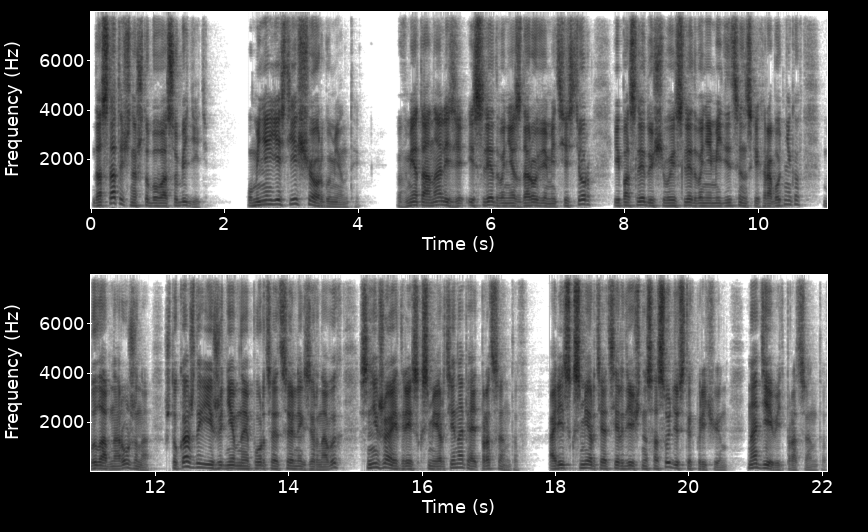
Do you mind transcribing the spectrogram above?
Достаточно, чтобы вас убедить. У меня есть еще аргументы. В метаанализе исследования здоровья медсестер и последующего исследования медицинских работников было обнаружено, что каждая ежедневная порция цельных зерновых снижает риск смерти на 5%, а риск смерти от сердечно-сосудистых причин на 9%.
